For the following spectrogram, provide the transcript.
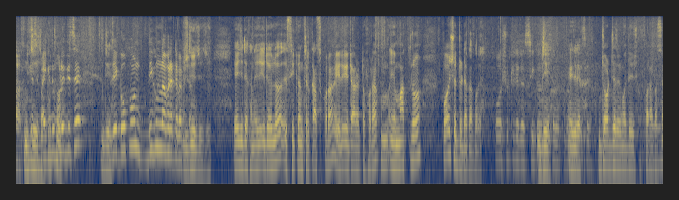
লাভ ঠিক আছে? ভাই কিন্তু বলে দিচ্ছে জি। যে গোপন দ্বিগুণ লাভের একটা ব্যবসা। জি জি জি। এই যে দেখেন এটা হলো সিকোয়েন্সের কাজ করা এটা আর একটা ফরাক মাত্র পঁয়ষট্টি টাকা করে। পঁয়ষট্টি টাকা জি এই যে দেখেন আছে? মধ্যে ফরাক আছে।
